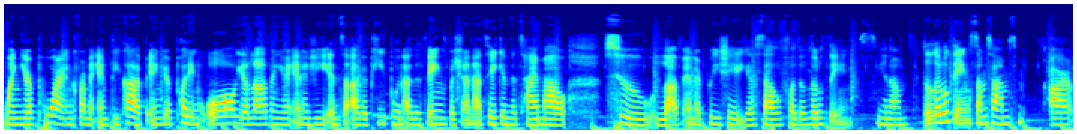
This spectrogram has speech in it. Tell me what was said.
when you're pouring from an empty cup and you're putting all your love and your energy into other people and other things, but you're not taking the time out to love and appreciate yourself for the little things. You know, the little things sometimes are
